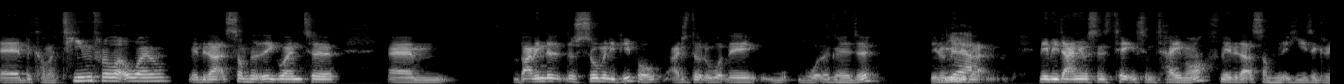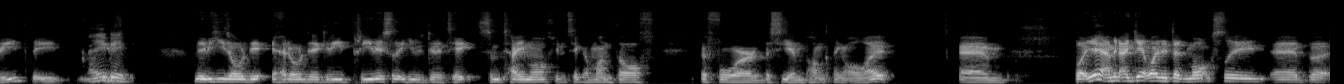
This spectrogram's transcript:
uh, become a team for a little while. Maybe that's something that they go into. Um, but I mean, there, there's so many people. I just don't know what they what they're going to do. You know, maybe Yeah. that maybe Danielson's taking some time off. Maybe that's something that he's agreed that he Maybe. maybe he's already had already agreed previously that he was going to take some time off. You know, take a month off before the CM Punk thing all out. Um, but yeah, I mean, I get why they did Moxley, uh, but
